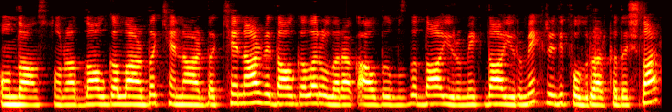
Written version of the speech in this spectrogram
ondan sonra dalgalarda, kenarda, kenar ve dalgalar olarak aldığımızda dağ yürümek, dağ yürümek redif olur arkadaşlar.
